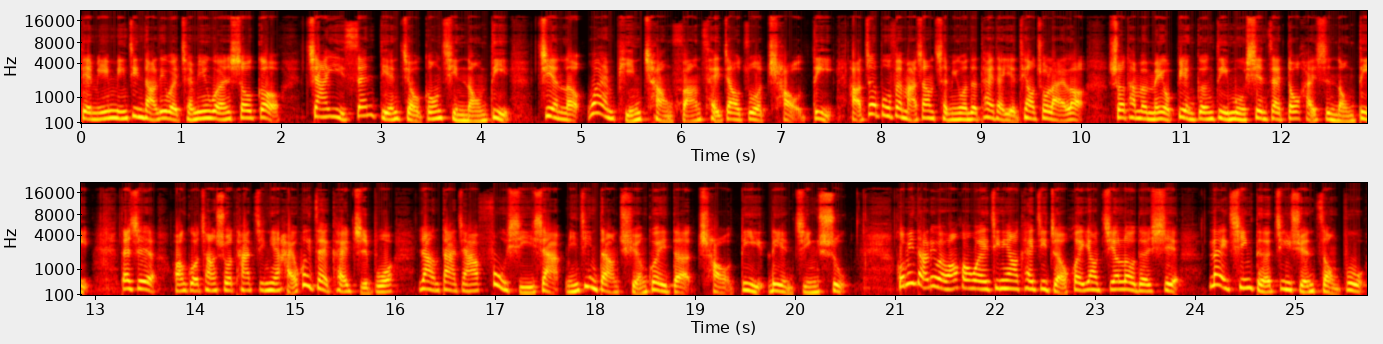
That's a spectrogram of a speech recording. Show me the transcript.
点名民进党立委陈明文收购嘉义三点九公顷农地，建了万坪厂房才叫做炒地。好，这部分马上陈明文的太太也跳出来了，说他们没有变更地目，现在都还是农地。但是是黄国昌说他今天还会再开直播，让大家复习一下民进党权贵的炒地炼金术。国民党立委王宏维今天要开记者会，要揭露的是。赖清德竞选总部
